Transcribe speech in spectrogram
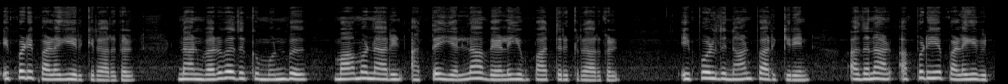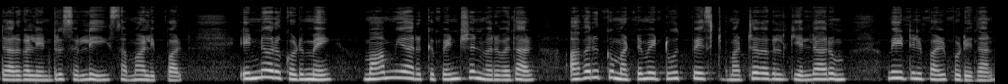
இப்படி பழகியிருக்கிறார்கள். நான் வருவதற்கு முன்பு மாமனாரின் அத்தை எல்லா வேலையும் பார்த்திருக்கிறார்கள். இப்பொழுது நான் பார்க்கிறேன். அதனால் அப்படியே பழகிவிட்டார்கள் என்று சொல்லி சமாளிப்பாள். இன்னொரு கொடுமை மாமியாருக்கு பென்ஷன் வருவதால் அவருக்கு மட்டுமே டூத் பேஸ்ட் மற்றவர்களுக்கு எல்லாரும் வீட்டில் பல்பொடிதான்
